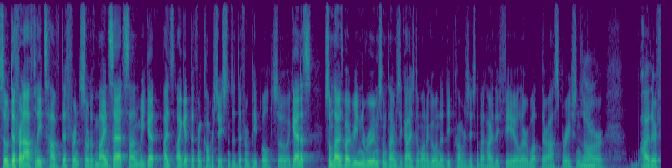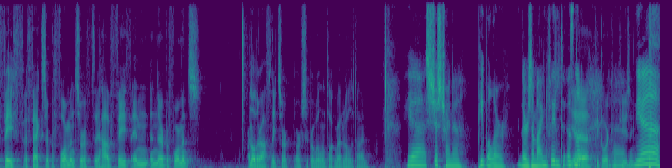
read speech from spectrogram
So different athletes have different sort of mindsets, and we get I, I get different conversations with different people. So again, it's sometimes about reading the room. Sometimes the guys don't want to go into a deep conversation about how they feel or what their aspirations Yeah. are, or how their faith affects their performance, or if they have faith in in their performance. And other athletes are, are super willing to talk about it all the time. Yeah, it's just trying to. People are. There's a minefield, isn't yeah, it? Yeah, people are Um, confusing. yeah,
